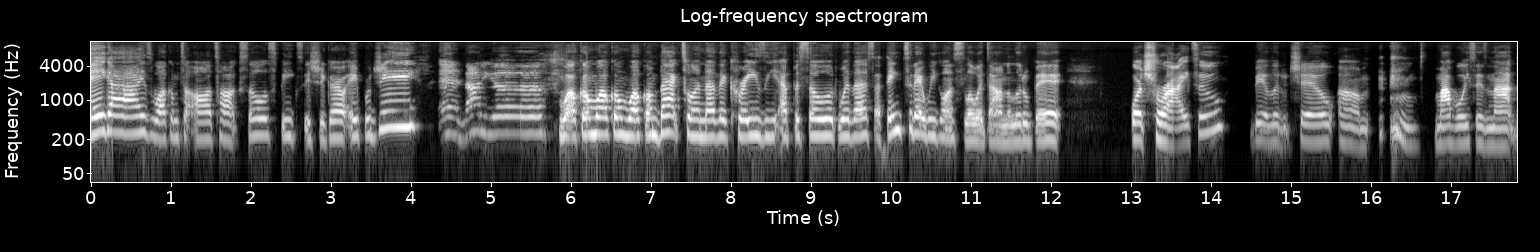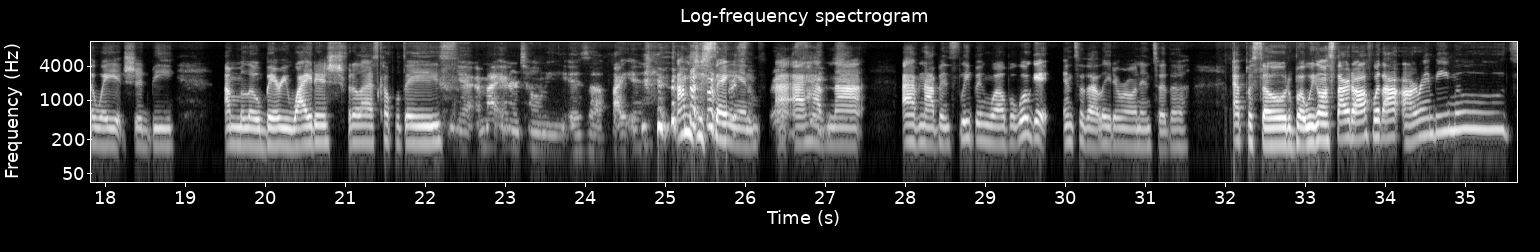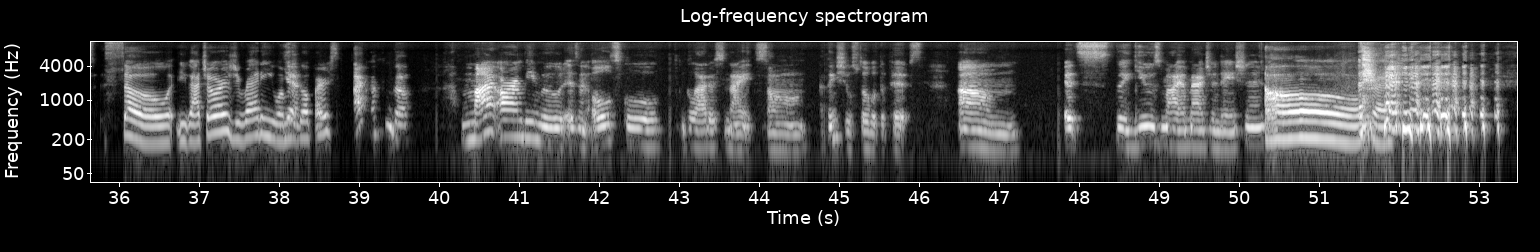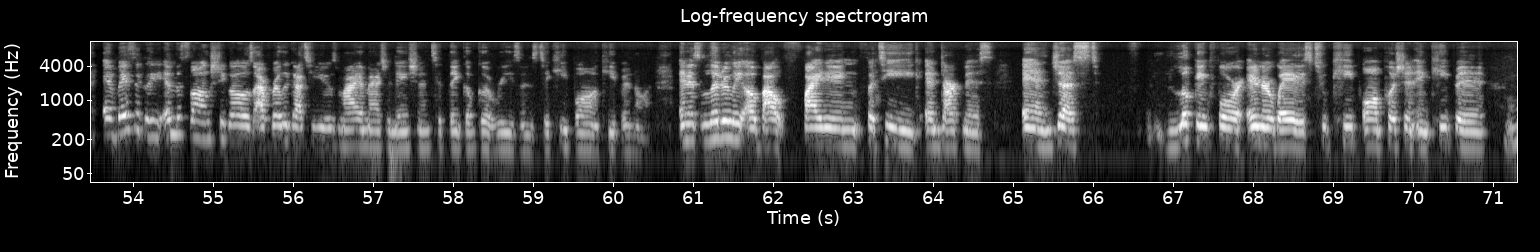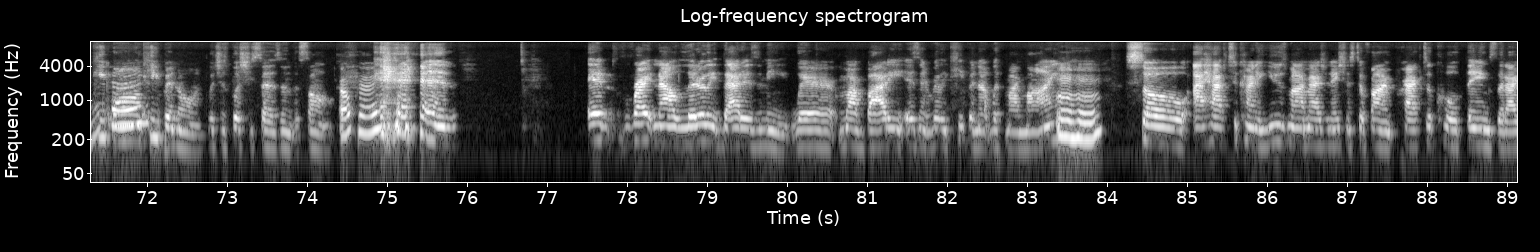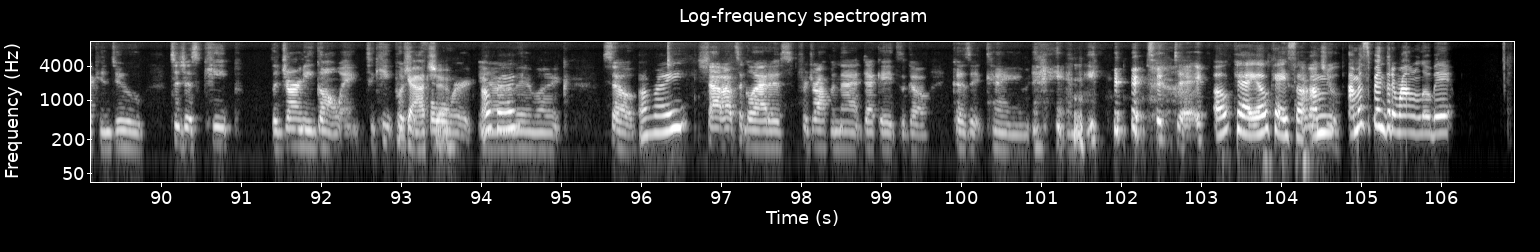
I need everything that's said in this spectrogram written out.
Hey guys, welcome to All Talk Soul Speaks. It's your girl April G. And Nadia. Welcome, welcome, welcome back to another crazy episode with us. I think today we're going to slow it down a little bit or try to be a little chill. Um my voice is not the way it should be. I'm a little Barry Whitish for the last couple days. Yeah, and my inner Toni is uh fighting. I'm just saying, I, I have not, I have not been sleeping well, but we'll get into that later on into the episode. But we're gonna start off with our R&B moods. So you got yours? You ready? You want me to go first? I, I can go. My R&B mood is an old school Gladys Knight song. I think she was still with the Pips. Um, it's the "Use My Imagination." Oh, okay. and basically, in the song, she goes, I've really got to use my imagination to think of good reasons to keep on keeping on. And it's literally about fighting fatigue and darkness and just looking for inner ways to keep on pushing and keeping keep on keeping on which is what she says in the song Okay. and and right now literally that is me where my body isn't really keeping up with my mind Mm-hmm. so i have to kind of use my imaginations to find practical things that i can do to just keep the journey going to keep pushing Gotcha. forward you know what i Okay. mean like so All right. shout out to gladys for dropping that decades ago because it came in handy today Okay, okay. So I'm you? I'm gonna spin it around a little bit.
